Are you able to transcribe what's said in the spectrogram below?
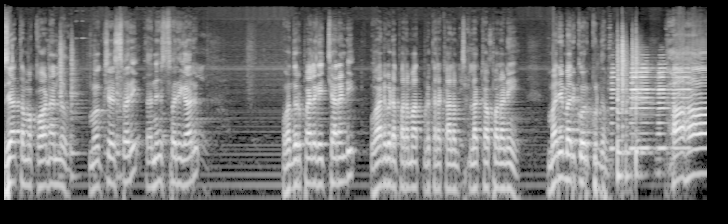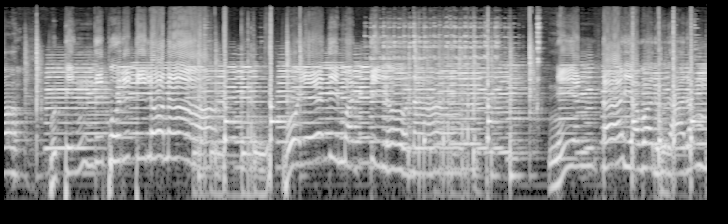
సుజాతమ్మ కోడళ్ళు మోక్షేశ్వరి ధనేశ్వరి గారు వంద రూపాయలుగా ఇచ్చారండి. వారిని కూడా పరమాత్ముడు కలకాలం చల్లగా కాపాలని మరి మరి కోరుకుందాం. ఆహా పుట్టింది పురిటిలోనా? పోయేది మట్టిలోనా? నీ అంట ఎవరు రారమ్మ?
